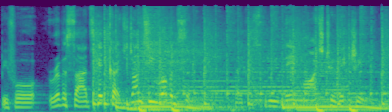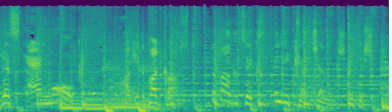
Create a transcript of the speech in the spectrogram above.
before Riverside's head coach, Jonty Robinson, takes us through their march to victory. This and more on Hockey the Podcast, the Belgotex Elite Club Challenge edition.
